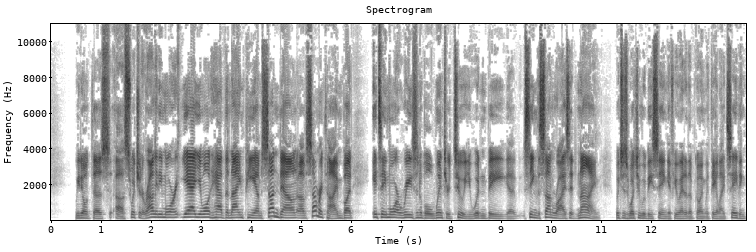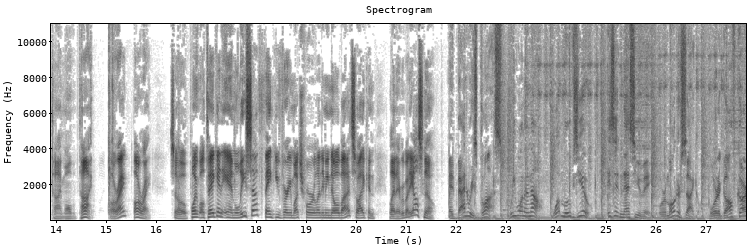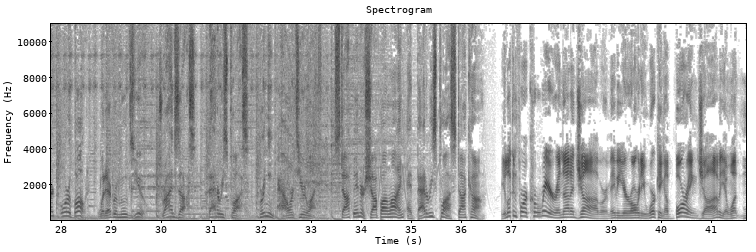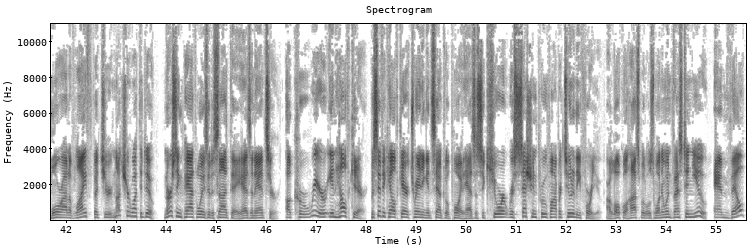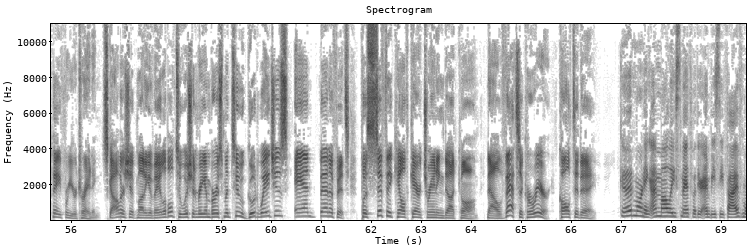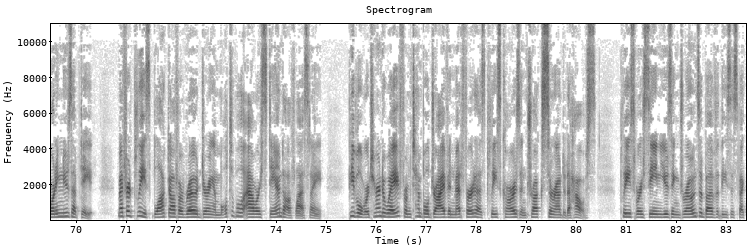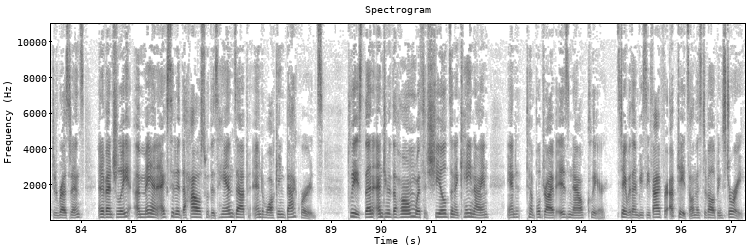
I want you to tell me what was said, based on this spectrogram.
We don't uh, uh, switch it around anymore. Yeah, you won't have the 9 p.m. sundown of summertime, but it's a more reasonable winter too. You wouldn't be uh, seeing the sunrise at nine, which is what you would be seeing if you ended up going with daylight saving time all the time. All right, all right. So point well taken. And Lisa, thank you very much for letting me know about it, so I can let everybody else know. At Batteries Plus, we want to know what moves you. Is it an SUV or a motorcycle or a golf cart or a boat? Whatever moves you drives us. Batteries Plus, bringing power to your life. Stop in or shop online at batteriesplus.com. You're looking for a career and not a job, or maybe you're already working a boring job and you want more out of life, but you're not sure what to do. Nursing Pathways at Asante has an answer a career in healthcare. Pacific Healthcare Training in Central Point has a secure, recession proof opportunity for you. Our local hospitals want to invest in you, and they'll pay for your training. Scholarship money available, tuition reimbursement too, good wages and benefits. PacificHealthcareTraining.com. Now that's a career. Call today. Good morning. I'm Molly Smith with your NBC5 Morning News Update. Medford police blocked off a road during a multiple hour standoff last night. People were turned away from Temple Drive in Medford as police cars and trucks surrounded a house. Police were seen using drones above the suspected residence, and eventually, a man exited the house with his hands up and walking backwards. Police then entered the home with shields and a canine, and Temple Drive is now clear. Stay with NBC5 for updates on this developing story.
